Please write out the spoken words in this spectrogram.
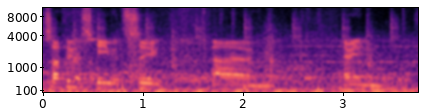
So I think the ski would suit, um, I mean,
